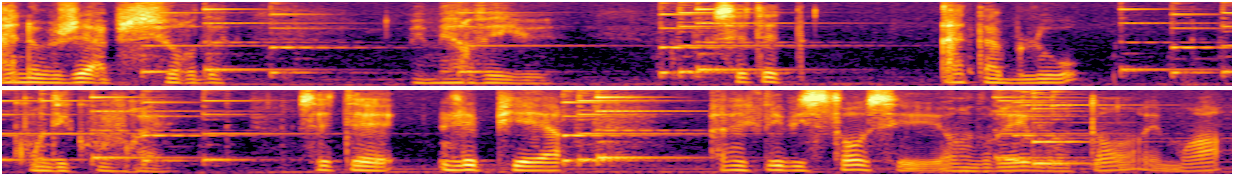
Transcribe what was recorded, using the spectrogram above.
un objet absurde, mais merveilleux. C'était un tableau qu'on découvrait. C'était les pierres. Avec les Strauss et André Breton et moi,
